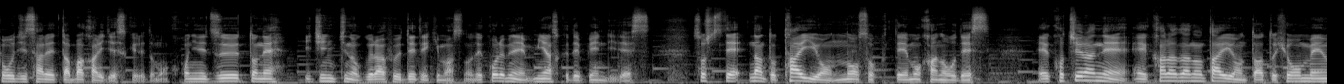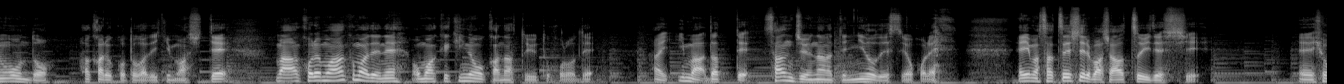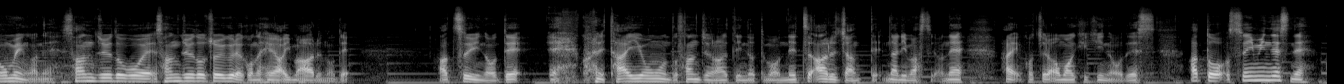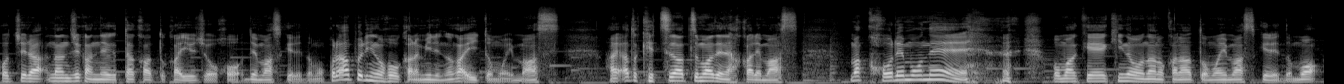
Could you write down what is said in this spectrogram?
表示されたばかりですけれどもここにねずっとね1日のグラフ出てきますのでこれね見やすくて便利です。そしてなんと体温の測定も可能です。えこちらね、え体の体温とあと表面温度測ることができましてまあこれもあくまでねおまけ機能かなというところではい今だって37.2度ですよこれ。今撮影してる場所暑いですし、え表面がね30度超え30度ちょいぐらいこの部屋今あるので暑いのでえこれ体温温度37.2度ってもう熱あるじゃんってなりますよね。はい、こちらおまけ機能です。あと、睡眠ですね。こちら何時間寝たかとかいう情報出ますけれども、これアプリの方から見るのがいいと思います。はい、あと血圧までね、測れます。まあ、これもね、おまけ機能なのかなと思いますけれども、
